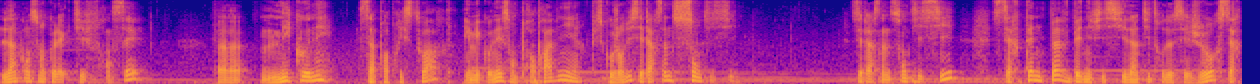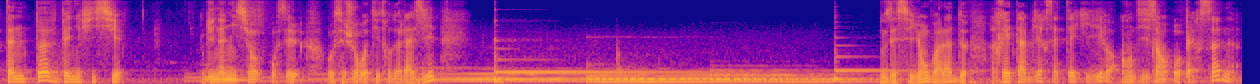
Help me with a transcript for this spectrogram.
L'inconscient collectif français euh, méconnaît sa propre histoire et méconnaît son propre avenir, puisqu'aujourd'hui ces personnes sont ici. Ces personnes sont ici, certaines peuvent bénéficier d'un titre de séjour, certaines peuvent bénéficier d'une admission au, séjour au titre de l'asile. Essayons voilà de rétablir cet équilibre en disant aux personnes,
